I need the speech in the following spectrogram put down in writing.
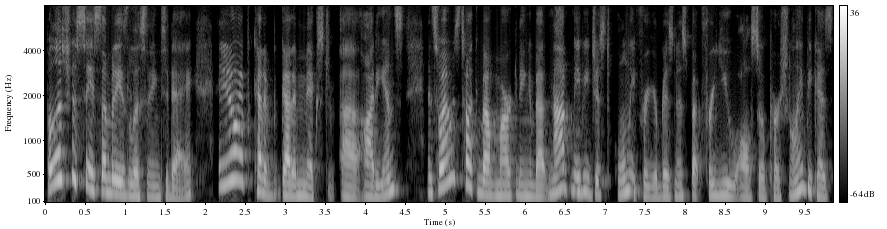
But let's just say somebody is listening today, and you know, I've kind of got a mixed uh, audience. And so I was talking about marketing about not maybe just only for your business, but for you also personally, because,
